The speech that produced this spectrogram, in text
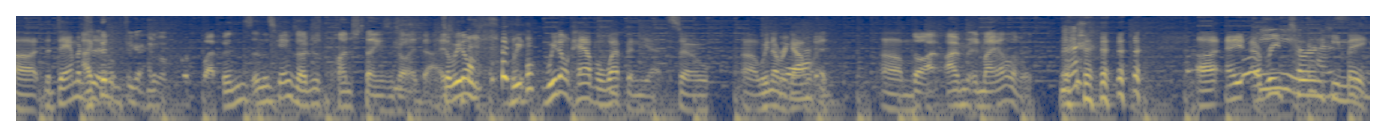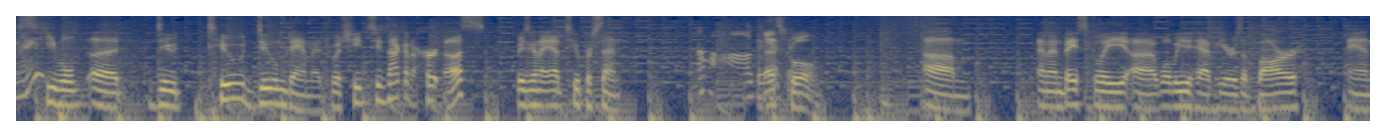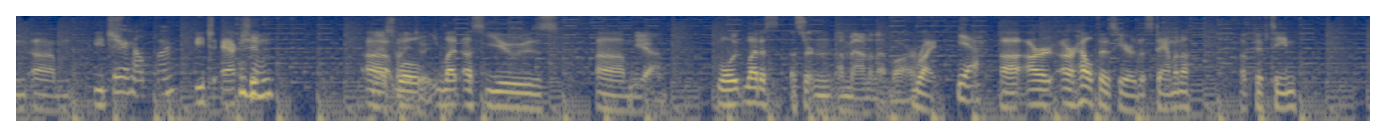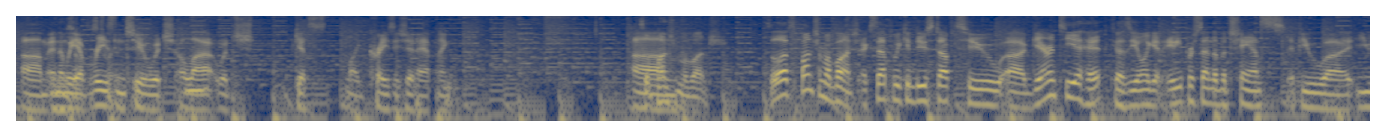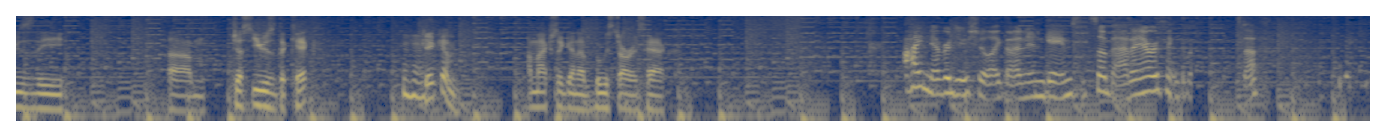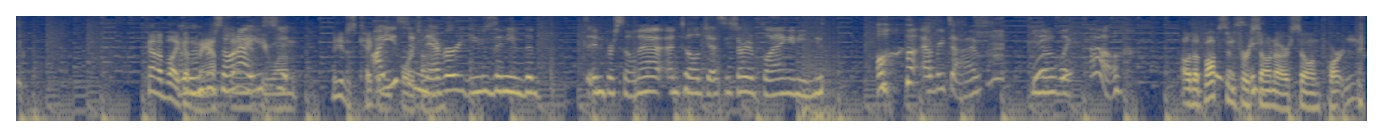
Uh, the damage. I couldn't figure out how to equip weapons in this game, so I just punched things until I died. So we don't we, we don't have a weapon yet, so uh, we never got Yeah. one. Um, So I, I'm in my element. Uh, a- every He turn he makes, knife? he will uh, do two doom damage, which he, he's not going to hurt us, but he's going to add two percent. Oh, okay, That's gotcha. cool. Um, and then basically, uh, what we have here is a bar, and um, each Here, health bar. each action uh, will let us use um, Yeah. well, let us. a certain amount of that bar. Right. Yeah. Uh, our our health is here. The stamina of 15, um, and then we Moves up have to reason to, which allow which gets like crazy shit happening. So punch Um, him a bunch. So let's punch him a bunch. Except we can do stuff to uh, guarantee a hit because you only get 80% of a chance if you uh, use the um, just use the kick. Kick him. I'm actually gonna boost our attack. I never do shit like that in games. It's so bad. I never think about stuff. Kind of like a math Persona, thing I if you used to- want. You can just kick him I used to times. never use any of the in Persona until Jesse started playing and he used every time. And I was like, oh. Oh, the buffs in Persona are so important.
